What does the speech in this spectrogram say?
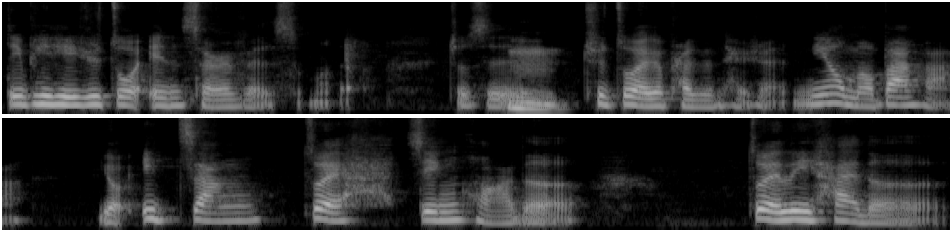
DPT 去做 in service 什么的，就是去做一个 presentation，嗯。你有没有办法有一张最精华的、最厉害的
